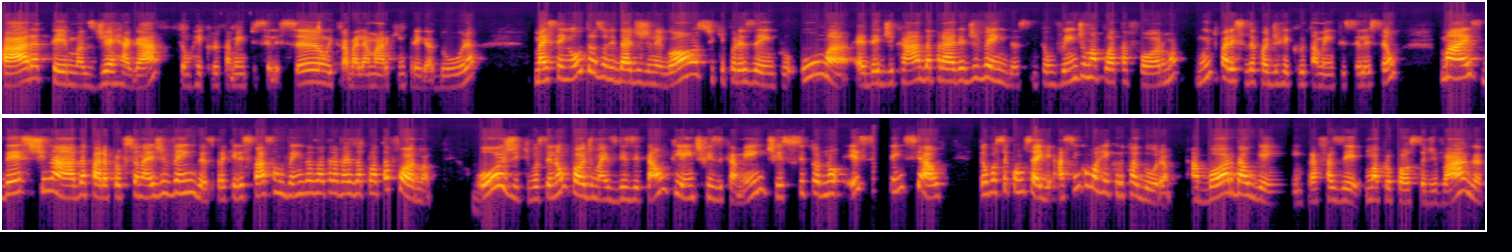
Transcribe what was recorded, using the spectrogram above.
para temas de RH, então recrutamento e seleção e trabalhar marca empregadora. Mas tem outras unidades de negócio que, por exemplo, uma é dedicada para a área de vendas. Então, vende uma plataforma muito parecida com a de recrutamento e seleção mas destinada para profissionais de vendas, para que eles façam vendas através da plataforma. Hoje, que você não pode mais visitar um cliente fisicamente, isso se tornou essencial. Então, você consegue, assim como a recrutadora aborda alguém para fazer uma proposta de vaga,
